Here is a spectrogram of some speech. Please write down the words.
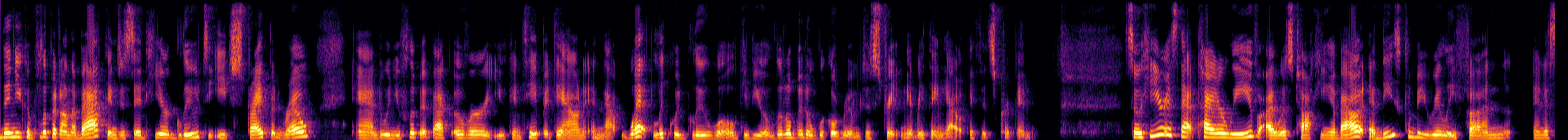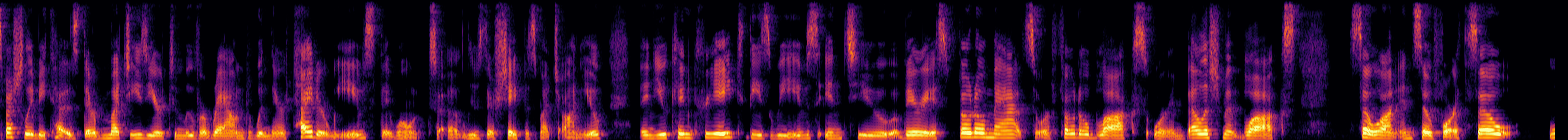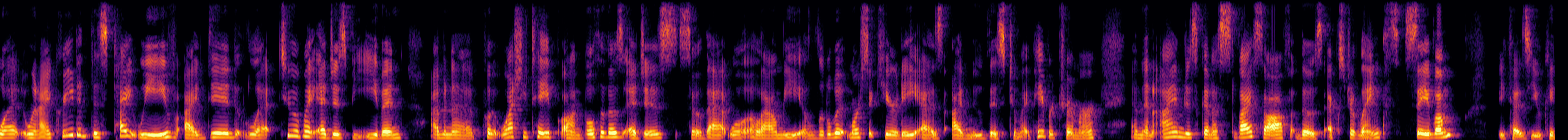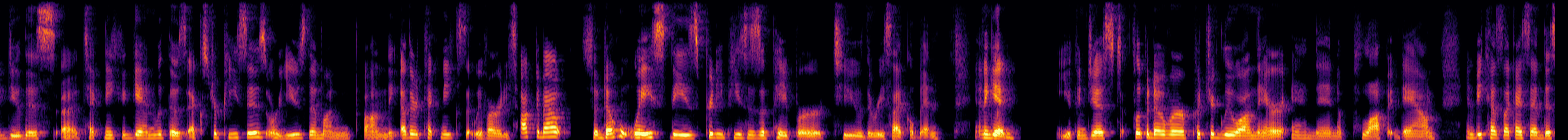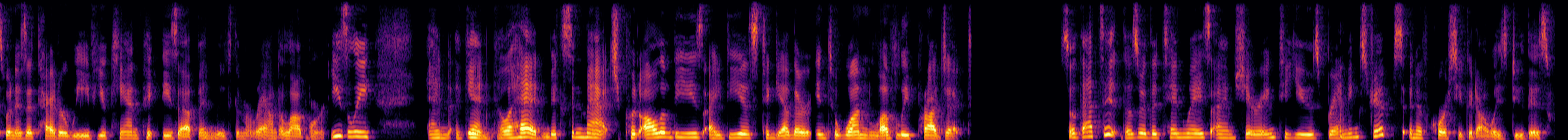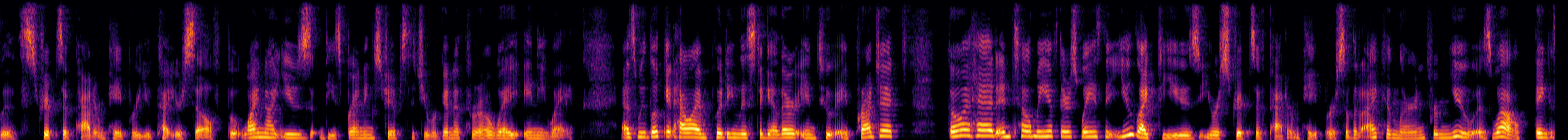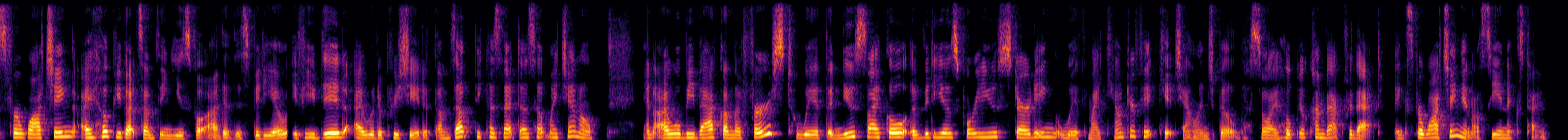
Then you can flip it on the back and just adhere glue to each stripe and row. And when you flip it back over, you can tape it down and that wet liquid glue will give you a little bit of wiggle room to straighten everything out if it's crooked. So here is that tighter weave I was talking about, and these can be really fun, and especially because they're much easier to move around when they're tighter weaves. They won't uh, lose their shape as much on you. Then you can create these weaves into various photo mats or photo blocks or embellishment blocks, so on and so forth. So what when I created this tight weave, I did let two of my edges be even. I'm going to put washi tape on both of those edges so that will allow me a little bit more security as I move this to my paper trimmer. And then I am just going to slice off those extra lengths, save them, because you could do this uh, technique again with those extra pieces or use them on, on the other techniques that we've already talked about. So don't waste these pretty pieces of paper to the recycle bin. And again, you can just flip it over, put your glue on there, and then plop it down. And because, like I said, this one is a tighter weave, you can pick these up and move them around a lot more easily. And again, go ahead, mix and match. Put all of these ideas together into one lovely project. So that's it. Those are the 10 ways I am sharing to use branding strips. And of course, you could always do this with strips of pattern paper you cut yourself, but why not use these branding strips that you were going to throw away anyway? As we look at how I'm putting this together into a project, go ahead and tell me if there's ways that you like to use your strips of pattern paper so that I can learn from you as well. Thanks for watching. I hope you got something useful out of this video. If you did, I would appreciate a thumbs up because that does help my channel. And I will be back on the 1st with a new cycle of videos for you starting with my counterfeit kit challenge build. So I hope you'll come back for that. Thanks for watching and I'll see you next time.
